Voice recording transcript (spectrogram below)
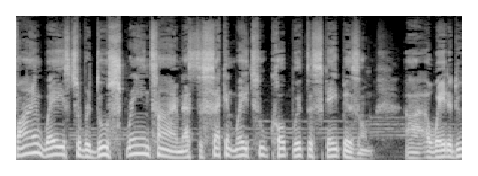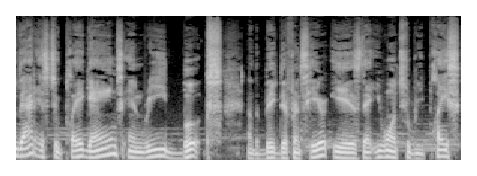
Find ways to reduce screen time. That's the second way to cope with escapism. Uh, a way to do that is to play games and read books. Now, the big difference here is that you want to replace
